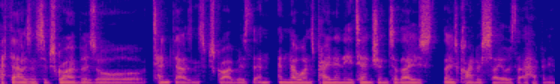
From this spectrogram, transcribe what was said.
a thousand subscribers or 10,000 subscribers and, and no one's paying any attention to those those kind of sales that are happening.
